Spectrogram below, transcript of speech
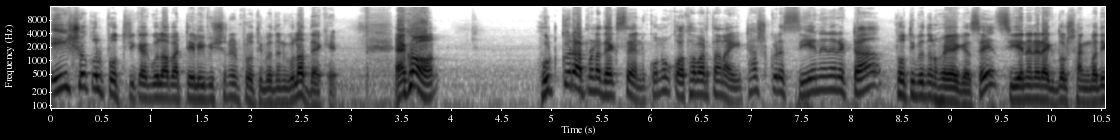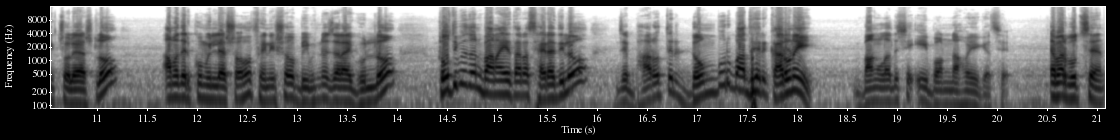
এই সকল পত্রিকাগুলো বা টেলিভিশনের প্রতিবেদনগুলো দেখে। এখন, হুট করে আপনারা দেখছেন, কোনো কথাবার্তা নাই। ঠাস করে সিএনএন এর একটা প্রতিবেদন হয়ে গেছে। সিএনএন এর একদল সাংবাদিক চলে আসলো। আমাদের কুমিল্লা সহ, ফেনী সহ, বিভিন্ন জেলায় ঘুরলো। প্রতিবেদন বানায় তারা ছাইরা দিল যে ভারতের ডম্বুর বাঁধের কারণেই বাংলাদেশে এই বন্যা হয়ে গেছে। এবার বুঝছেন,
